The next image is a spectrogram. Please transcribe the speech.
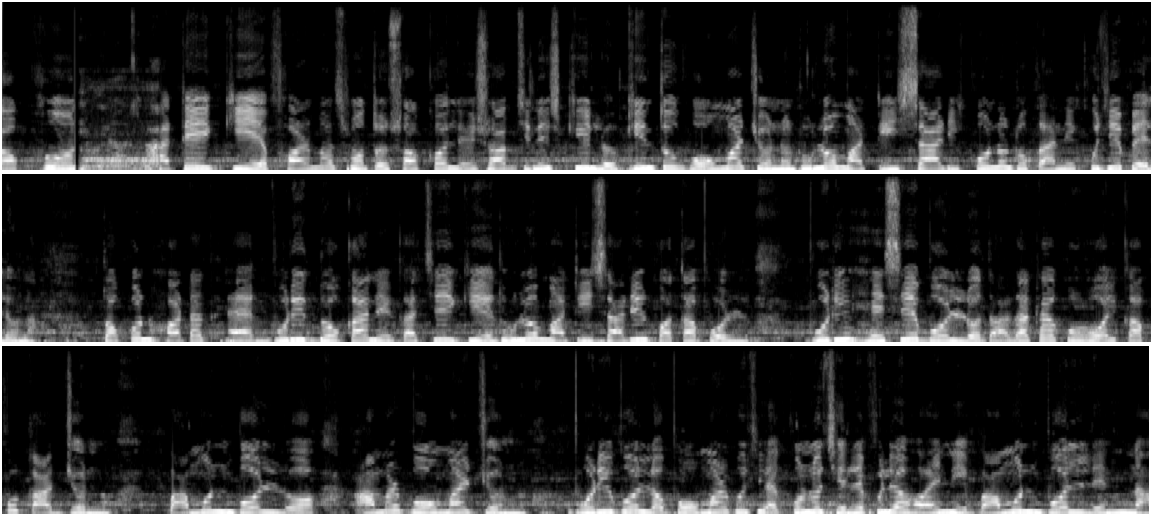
তখন হাটে গিয়ে ফরমাস মতো সকলে সব জিনিস কিনলো, কিন্তু বৌমার জন্য ধুলো মাটির শাড়ি কোনো দোকানে খুঁজে পেল না। তখন হঠাৎ এক বুড়ির দোকানের কাছে গিয়ে ধুলো মাটির শাড়ির কথা পড়ল বুড়ি হেসে বলল, দাদা ঠাকুর, ওই কাপড় কার জন্য? বামুন বলল, আমার বৌমার জন্য। বুড়ি বলল, বৌমার বুঝি এখনও ছেলেপুলে হয়নি? বামুন বললেন, না।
